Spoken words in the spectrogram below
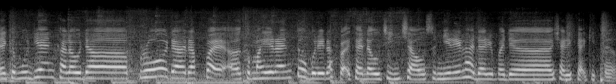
dan kemudian kalau dah pro dah dapat uh, kemahiran tu boleh dapatkan daun cincau sendirilah daripada syarikat kita.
